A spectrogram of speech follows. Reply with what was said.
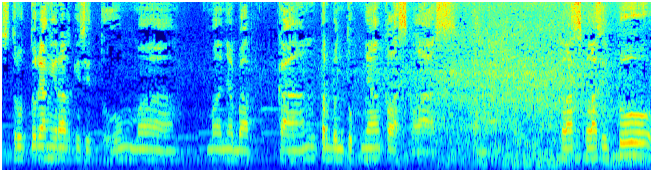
Struktur yang hierarkis itu me menyebabkan terbentuknya kelas-kelas. Kelas-kelas itu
